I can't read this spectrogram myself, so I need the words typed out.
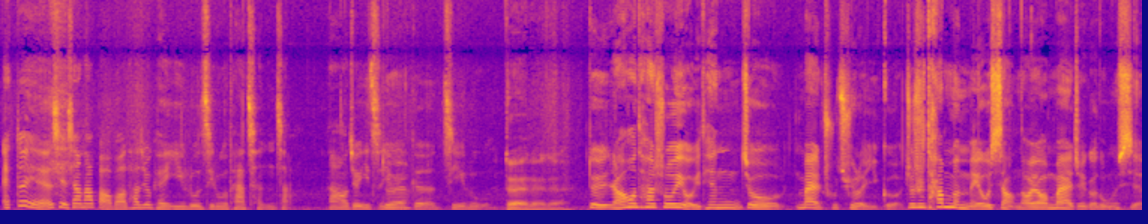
哎，对耶，而且像他宝宝，他就可以一路记录他成长，然后就一直有一个记录。对对对，对，然后他说有一天就卖出去了一个，就是他们没有想到要卖这个东西，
